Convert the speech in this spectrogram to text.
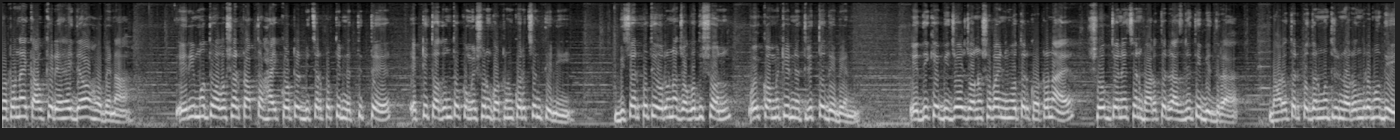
ঘটনায় কাউকে রেহাই দেওয়া হবে না। এরই মধ্যে অবসরপ্রাপ্ত হাইকোর্টের বিচারপতির নেতৃত্বে একটি তদন্ত কমিশন গঠন করেছেন তিনি। বিচারপতি অরুণা জগদীশন ওই কমিটির নেতৃত্ব দেবেন। এদিকে বিজয়ের জনসভায় নিহতের ঘটনায় শোক জানিয়েছেন ভারতের রাজনীতিবিদরা। ভারতের প্রধানমন্ত্রী নরেন্দ্র মোদী,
